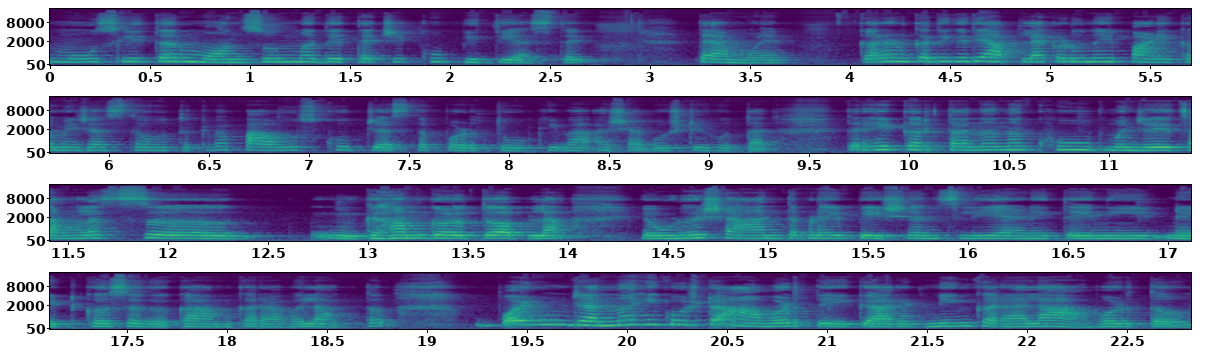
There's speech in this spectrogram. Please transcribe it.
मोस्टली तर मॉन्सूनमध्ये त्याची खूप भीती असते त्यामुळे. कारण कधी कधी आपल्याकडूनही पाणी कमी जास्त होतं किंवा पाऊस खूप जास्त पडतो किंवा अशा गोष्टी होतात. तर हे करताना ना खूप म्हणजे चांगलाच घाम गळतो आपला. एवढं शांतपणे पेशन्सली आणि ते नीट नेटकं सगळं काम करावं लागतं. पण ज्यांना ही गोष्ट आवडते गार्डनिंग करायला आवडतं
